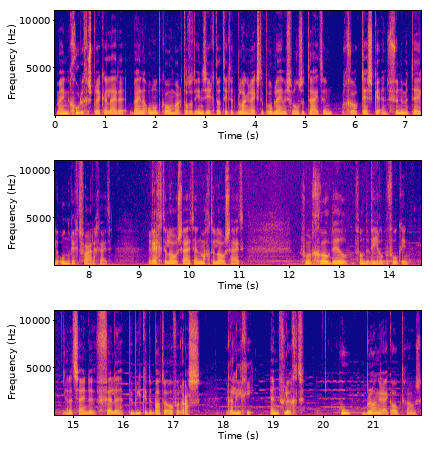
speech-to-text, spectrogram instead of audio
Mijn goede gesprekken leiden bijna onontkoombaar tot het inzicht dat dit het belangrijkste probleem is van onze tijd: een groteske en fundamentele onrechtvaardigheid. Rechteloosheid en machteloosheid voor een groot deel van de wereldbevolking. En het zijn de felle publieke debatten over ras, religie en vlucht, hoe belangrijk ook trouwens,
